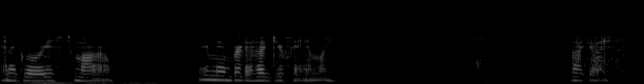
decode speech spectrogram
and a glorious tomorrow. Remember to hug your family. Bye, guys.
